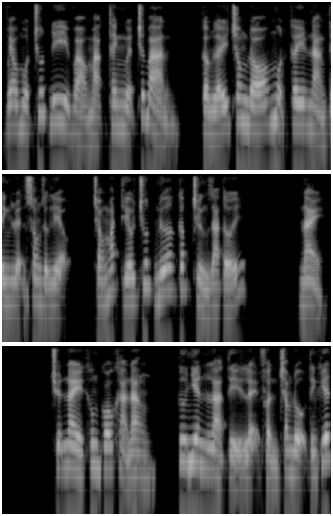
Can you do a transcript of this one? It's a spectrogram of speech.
veo một chút đi vào mạc thanh nguyệt trước bàn, cầm lấy trong đó một cây nàng tinh luyện xong dược liệu, trong mắt thiếu chút nữa cấp trường ra tới. Này! Chuyện này không có khả năng, cư nhiên là tỷ lệ phần trăm độ tinh khiết.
